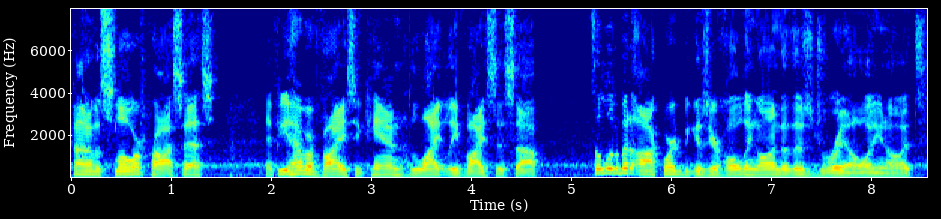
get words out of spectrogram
Kind of a slower process. If you have a vise, you can lightly vise this up. It's a little bit awkward because you're holding on to this drill, you know, it's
